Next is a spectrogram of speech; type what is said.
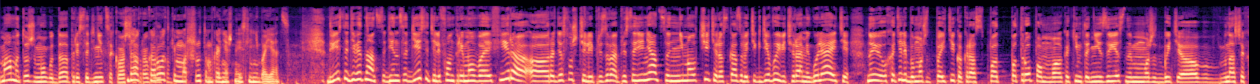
мамы тоже могут да, присоединиться к вашим да, прогулкам? Да, коротким маршрутом, конечно, если не бояться. 219 1110, телефон прямого эфира. А, радиослушателей призываю присоединяться. Не молчите, рассказывайте, где вы вечерами гуляете. Ну и хотели бы, может, пойти как раз по, по тропам а, каким-то неизвестным, может быть, а, в наших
